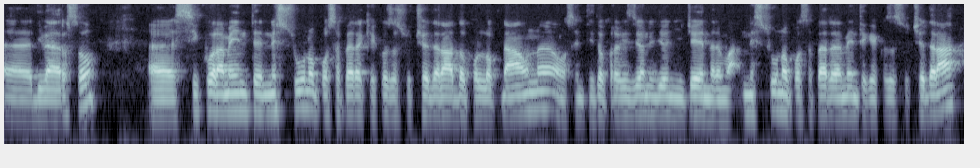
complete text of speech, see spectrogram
eh, diverso. Eh, sicuramente nessuno può sapere che cosa succederà dopo il lockdown, ho sentito previsioni di ogni genere, ma nessuno può sapere realmente che cosa succederà.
